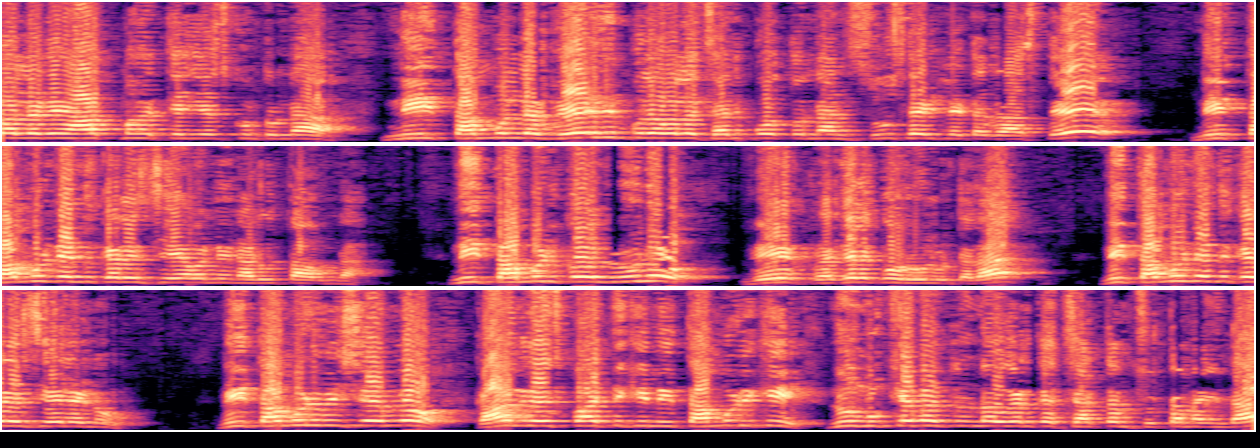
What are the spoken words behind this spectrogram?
వల్లనే ఆత్మహత్య చేసుకుంటున్నా నీ తమ్ముళ్ళ వేధింపుల వల్ల చనిపోతున్నా అని సూసైడ్ లెటర్ రాస్తే నీ తమ్ముడిని ఎందుకు అరెస్ట్ చేయవని నేను అడుగుతా ఉన్నా. నీ తమ్ముడికో రూలు వే ప్రజలకో రూల్ ఉంటుందా? నీ తమ్ముడిని ఎందుకు అరెస్ట్ చేయలేను నీ తమ్ముడి విషయంలో కాంగ్రెస్ పార్టీకి నీ తమ్ముడికి నువ్వు ముఖ్యమంత్రి ఉన్నావు కనుక చట్టం చుట్టమైందా?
